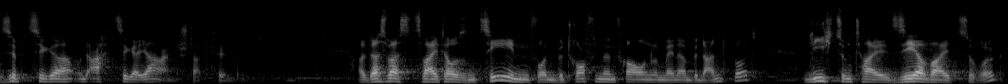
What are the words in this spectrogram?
70er und 80er Jahren stattfindet. Also das, was 2010 von betroffenen Frauen und Männern benannt wird, liegt zum Teil sehr weit zurück.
